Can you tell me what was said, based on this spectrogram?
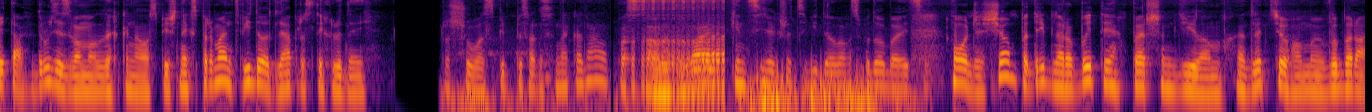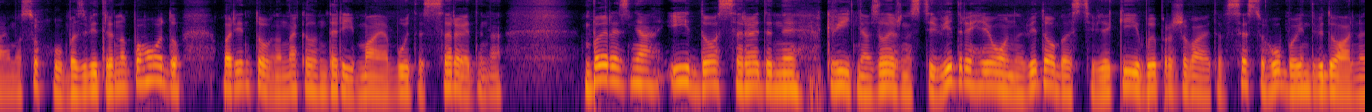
Вітаю, друзі! З вами Олег канал Успішний експеримент. Відео для простих людей. Прошу вас підписатися на канал, поставити лайк в кінці, якщо це відео вам сподобається. Отже, що потрібно робити першим ділом? Для цього ми вибираємо суху безвітряну погоду. Орієнтовно на календарі має бути середина березня і до середини квітня, в залежності від регіону, від області, в якій ви проживаєте. Все сугубо індивідуально.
